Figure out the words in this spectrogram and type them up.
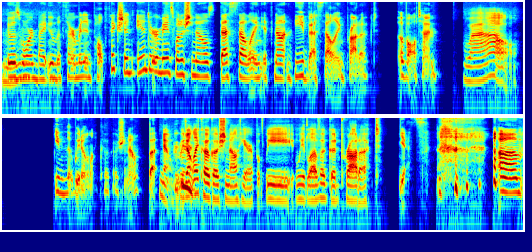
It was worn by Uma Thurman in Pulp Fiction, and it remains one of Chanel's best selling, if not the best selling product of all time. Wow. Even though we don't like Coco Chanel, but No, we don't like Coco Chanel here, but we we love a good product. Yes. um,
